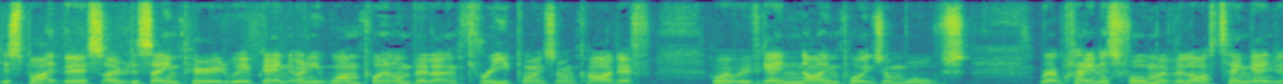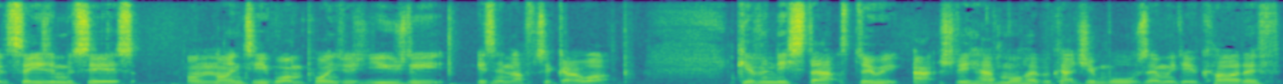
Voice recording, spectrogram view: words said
Despite this, over the same period, we have gained only one point on Villa and three points on Cardiff. However, we've gained nine points on Wolves. Replicating this form over the last 10 games of the season would see us on 91 points, which usually is enough to go up. Given these stats, do we actually have more hope of catching Wolves than we do Cardiff?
